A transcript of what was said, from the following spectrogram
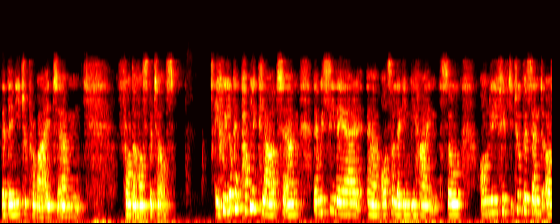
that they need to provide um, for the hospitals. If we look at public cloud, um, then we see they are uh, also lagging behind. So only 52% of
